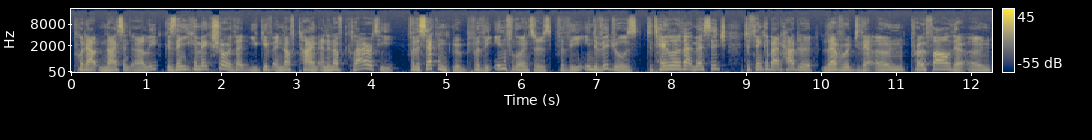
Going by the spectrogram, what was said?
put out nice and early, because then you can make sure that you give enough time and enough clarity for the second group, for the influencers, for the individuals to tailor that message, to think about how to leverage their own profile, their own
